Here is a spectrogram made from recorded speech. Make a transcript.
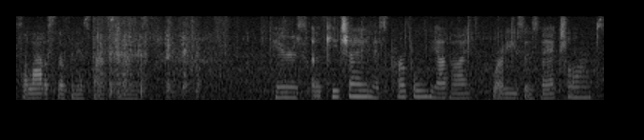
It's a lot of stuff in this box, guys. Here's a keychain. It's purple. Y'all know I wear these as bag charms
